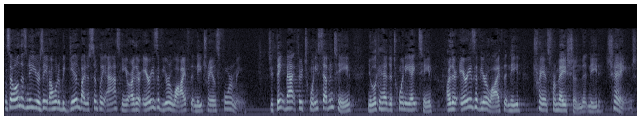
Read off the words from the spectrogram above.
And so on this New Year's Eve, I want to begin by just simply asking you are there areas of your life that need transforming? As you think back through 2017, you look ahead to 2018, are there areas of your life that need transformation, that need change?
